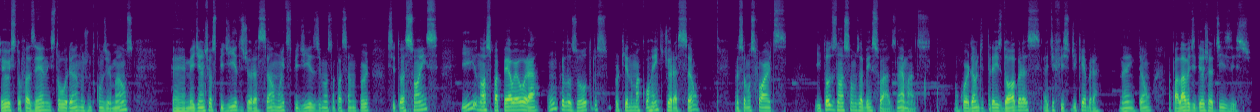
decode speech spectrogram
eu estou fazendo, estou orando junto com os irmãos, é, mediante aos pedidos de oração, muitos pedidos, os irmãos estão passando por situações e o nosso papel é orar um pelos outros, porque numa corrente de oração nós somos fortes e todos nós somos abençoados, né, amados? Um cordão de três dobras é difícil de quebrar, né? Então a palavra de Deus já diz isso.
